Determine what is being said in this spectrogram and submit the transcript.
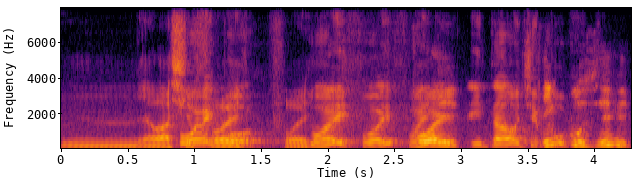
Hum, eu acho Foi, que foi. pô. Foi. Foi, foi, foi. Foi. Então, tipo. Inclusive,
